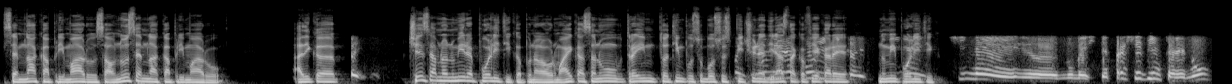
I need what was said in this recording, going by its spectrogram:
semna ca primarul sau nu semna ca primarul. Adică, ce înseamnă numire politică până la urmă? Hai ca să nu trăim tot timpul sub o suspiciune păi, din asta că fiecare numi politic. Cine uh, numește? Președintele, nu?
